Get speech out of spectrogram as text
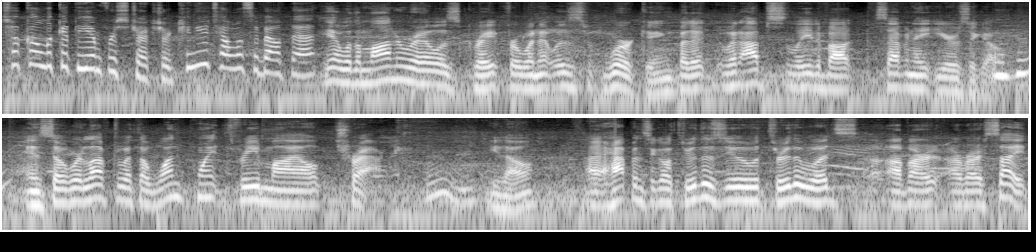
took a look at the infrastructure. Can you tell us about that? Yeah, well, the monorail was great for when it was working, but it went obsolete about seven, eight years ago. Mhm. And so we're left with a 1.3 mile track. You know, it happens to go through the zoo, through the woods of our of our site.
